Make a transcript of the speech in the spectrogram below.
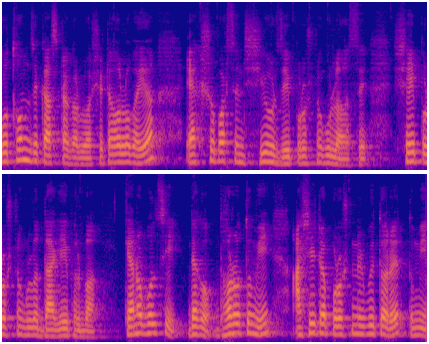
প্রথম যে কাজটা করব সেটা হলো ভাইয়া, একশো পার্সেন্ট শিওর যে প্রশ্নগুলো আছে, সেই প্রশ্নগুলো দাগিয়ে ফেলবা। কেন বলছি? দেখো, ধরো তুমি আশিটা প্রশ্নের ভিতরে তুমি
